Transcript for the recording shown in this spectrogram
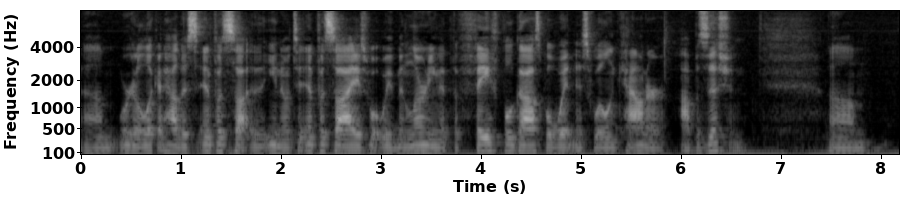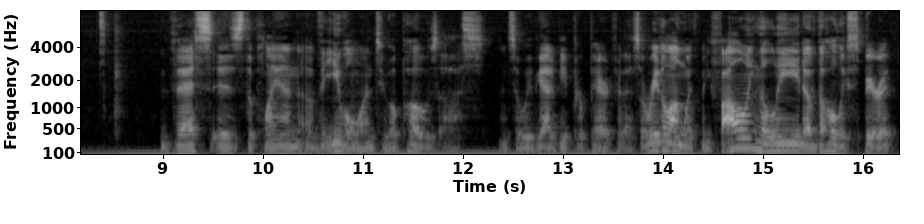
um, we're going to look at how this emphasize, you know, to emphasize what we've been learning that the faithful gospel witness will encounter opposition. Um, this is the plan of the evil one to oppose us. And so we've got to be prepared for that. So read along with me. Following the lead of the Holy Spirit,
